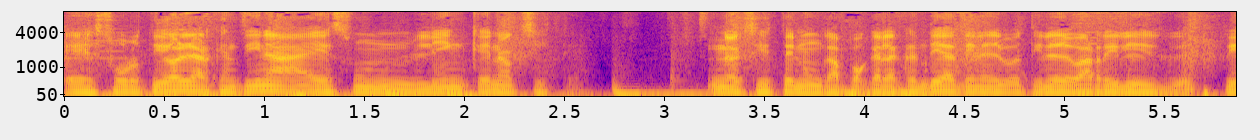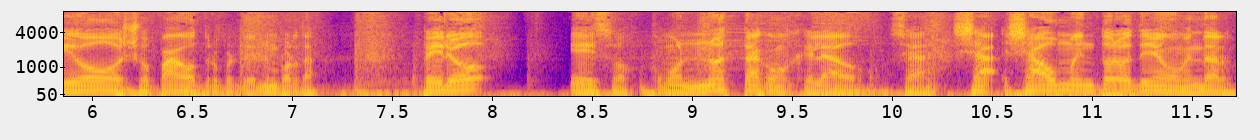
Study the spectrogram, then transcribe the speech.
eh, surtidor en Argentina es un link que no existe. No existe nunca, porque la Argentina tiene el, tiene el barril criollo, paga otro precio, no importa. Pero eso, como no está congelado, o sea, ya, ya aumentó lo que tenía que aumentar.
